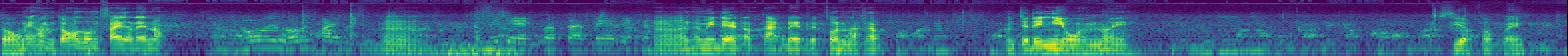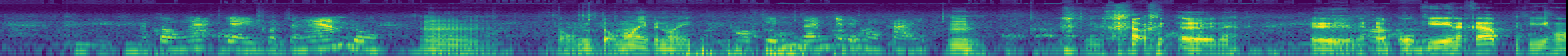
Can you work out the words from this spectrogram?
ตรงนี้ผมต้องลนไฟกันเลยเนาะอืมล้นล้นไปน่ะอืมถ้าไม่ แดดก็ตากแดดให้กันอ่าถ้ามีแดดเอาตากแดดไว้ก่อนนะครับ มันจะได้เหนียวหน่อย เสียบเข้าไปถ้าตองอะใหญ่กว่าจะงามอยู่อืมตรงนี้ตรงน้อยไปหน่อยห่อกินแล้วมันจะได้ห่อขาย อืมนี่นะครับ เออนะเออนะครับขอบคุณโอเคนะครับที่หอ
